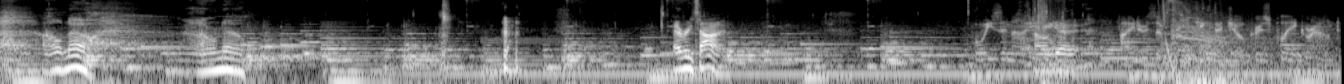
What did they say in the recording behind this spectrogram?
I don't know. I don't know. Every time. Poison I don't get it. Playground.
